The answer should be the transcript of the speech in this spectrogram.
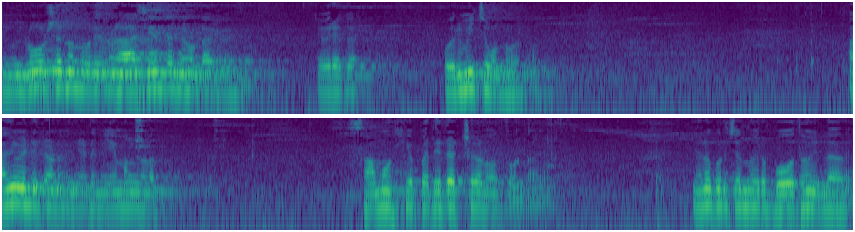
ഇൻക്ലൂഷൻ എന്ന് പറയുന്ന ഒരു ആശയം തന്നെ ഉണ്ടായി വരുന്നു ഇവരൊക്കെ ഒരുമിച്ച് കൊണ്ടുവരണം. അതിനു വേണ്ടിയിട്ടാണ് പിന്നീട് നിയമങ്ങളും സാമൂഹ്യ പരിരക്ഷകളും ഒക്കെ ഉണ്ടായത്. ഇതിനെക്കുറിച്ചൊന്നും ഒരു ബോധമില്ലാതെ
